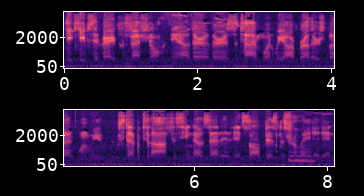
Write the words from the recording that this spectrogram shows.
he keeps it very professional. You know, there there is a time when we are brothers, but when we step into the office, he knows that it, it's all business related, and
